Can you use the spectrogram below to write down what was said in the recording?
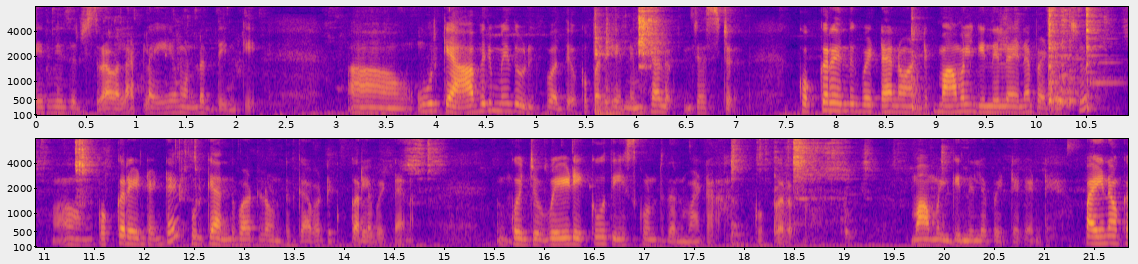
ఐదు విజిల్స్ రావాలి అట్లా ఏం ఉండదు దీనికి. ఊరికే ఆవిరి మీద ఉడికిపోద్ది ఒక పదిహేను నిమిషాలు జస్ట్. కుక్కర్ ఎందుకు పెట్టాను అంటే మామూలు గిన్నెలో అయినా పెట్టచ్చు. కుక్కర్ ఏంటంటే ఊరికే అందుబాటులో ఉంటుంది కాబట్టి కుక్కర్లో పెట్టాను. కొంచెం వేడి ఎక్కువ తీసుకుంటుంది అనమాట కుక్కరు. మామూలు గిన్నెలో పెట్టే కంటే. పైన ఒక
